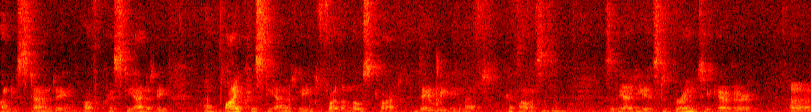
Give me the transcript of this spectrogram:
understanding of Christianity. And by Christianity, for the most part, they really meant Catholicism. So the idea is to bring together uh,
